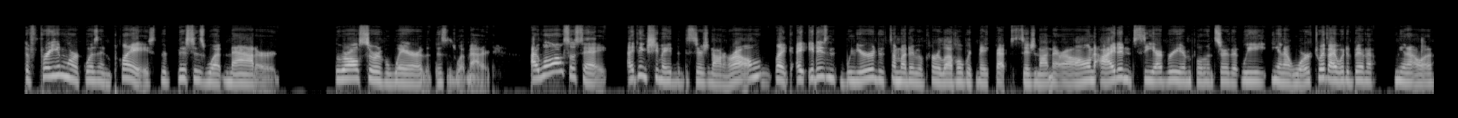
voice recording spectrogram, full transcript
the framework was in place that this is what mattered. We were all sort of aware that this is what mattered. I will also say, I think she made the decision on her own. Like, I, it isn't weird that somebody of her level would make that decision on their own. I didn't see every influencer that we, you know, worked with. I would have been a, you know, a,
